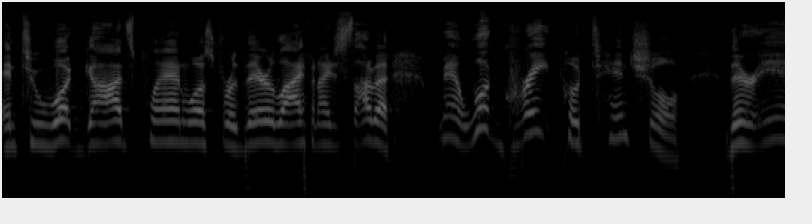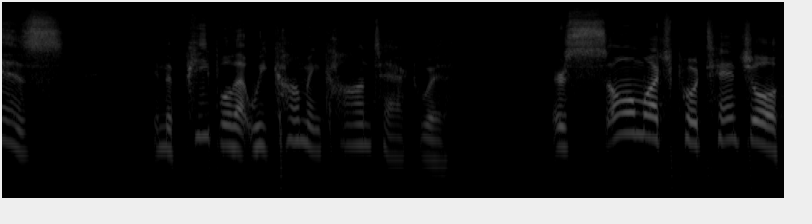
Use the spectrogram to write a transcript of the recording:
and to what God's plan was for their life. And I just thought about, man, what great potential there is in the people that we come in contact with. There's so much potential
